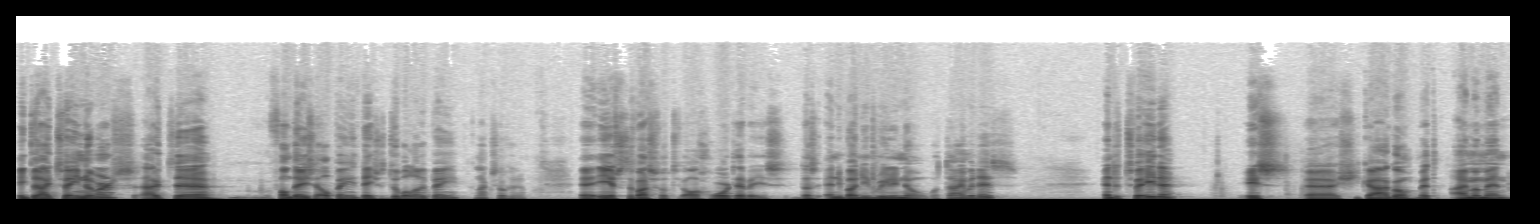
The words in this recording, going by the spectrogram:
Ik draai twee nummers uit eh, van deze LP. Deze dubbel LP, laat ik zo zeggen. Eh eerste was wat we al gehoord hebben is... Does anybody really know what time it is? En de tweede is eh, Chicago met I'm a Man.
